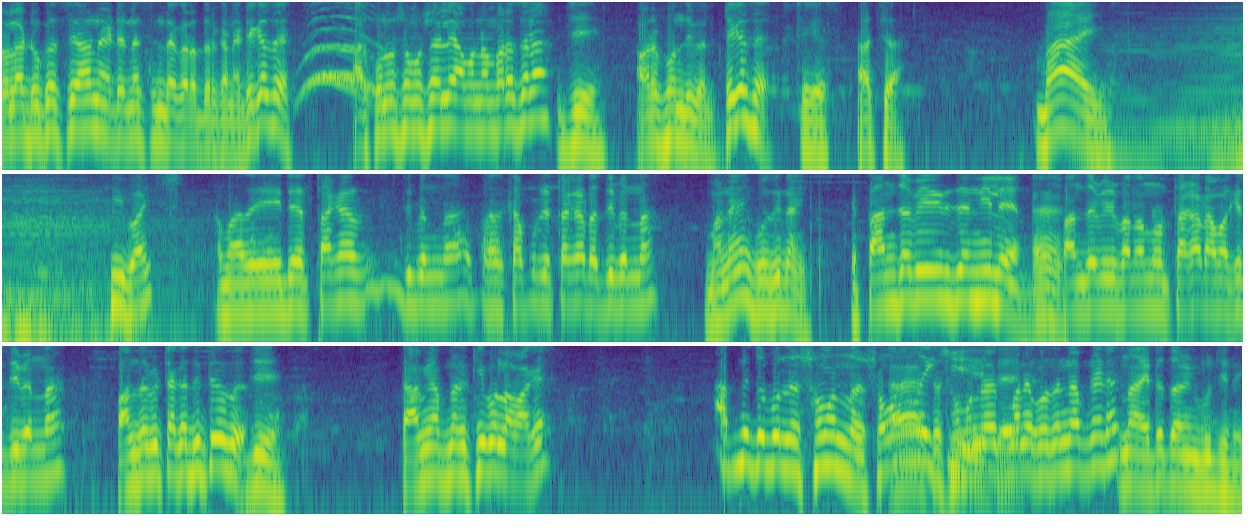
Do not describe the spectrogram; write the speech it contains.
ডলার ঢুকাচ্ছি এখন এটা নিয়ে চিন্তা করার দরকার নেই ঠিক আছে? আর কোনো সমস্যা হলে আমার নাম্বার আছে না? জি। আমার ফোন দিবেন ঠিক আছে? ঠিক আছে। আচ্ছা। ভাই। কি ভাই? আমার এইটার টাকা দিবেন না কাপড়ের টাকাটা দিবেন না। মানে বুঝি নাই। পাঞ্জাবির যে নিলেন হ্যাঁ। পাঞ্জাবির বানানোর টাকাটা আমাকে দিবেন না। পাঞ্জাবির টাকা দিতে হবে? জি। তা আমি আপনার কি বললাম আগে? আপনি তো বললেন সমন্বয় হ্যাঁ, সমন্বয় সমন্বয়ক এটা? মানে বোঝেন না আপনি এটা? না এটা তো আমি বুঝিনি।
